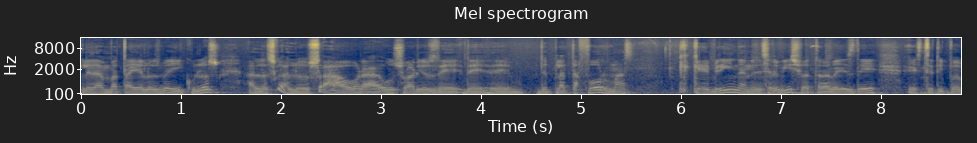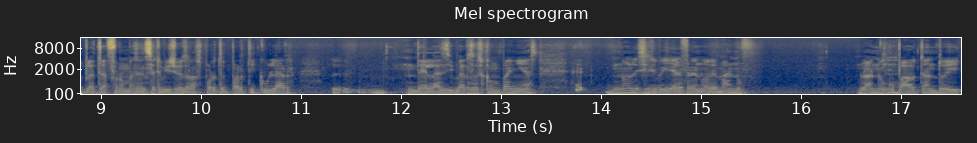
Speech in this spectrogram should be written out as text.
le dan batalla a los vehículos, a los, a los ahora usuarios de, plataformas que brindan el servicio a través de este tipo de plataformas en servicio de transporte particular de las diversas compañías, eh, no les sirve ya el freno de mano lo han ocupado tanto y,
